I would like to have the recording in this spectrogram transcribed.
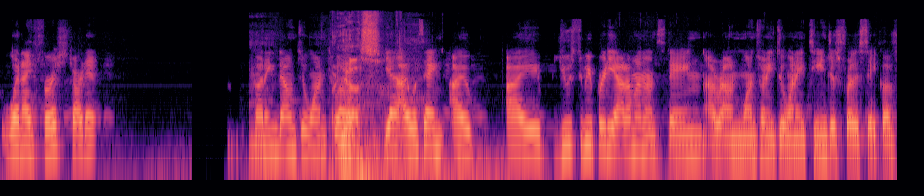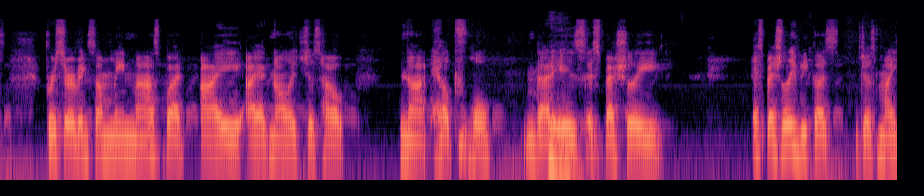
when I first started cutting down to 112. Yes. Yeah, I was saying I I used to be pretty adamant on staying around 122, 118 just for the sake of preserving some lean mass, but I I acknowledge just how not helpful that Mm-hmm. is, especially especially because just my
